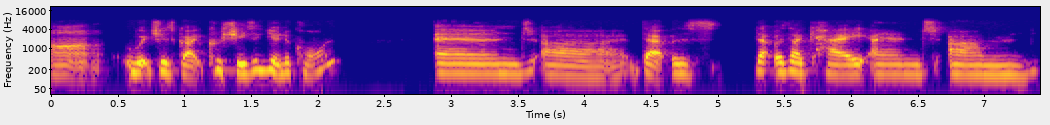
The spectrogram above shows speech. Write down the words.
Uh which is great because she's a unicorn. And uh that was that was okay. And um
